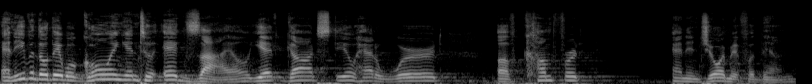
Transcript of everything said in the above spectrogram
And even though they were going into exile, yet God still had a word of comfort and enjoyment for them.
